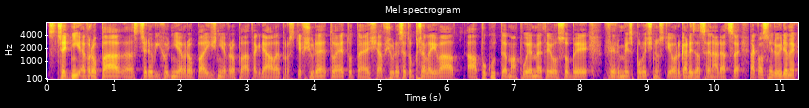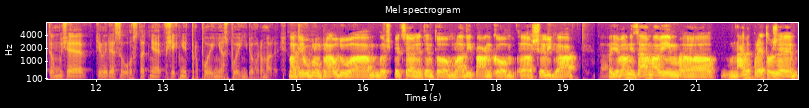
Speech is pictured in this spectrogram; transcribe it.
střední Evropa, eh, středovýchodní Evropa, jižní Evropa a tak dále. Prostě všude to je to tež a všude se to přelejvá a pokud mapujeme ty osoby, firmy, společnosti, organizace, nadace, tak vlastně dojdeme k tomu, že ti lidé jsou ostatně všichni propojení a spojení dohromady. Máte úplnú pravdu a špeciálne tento mladý pánko eh, Šeliga je veľmi zaujímavým, uh, najmä preto, že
